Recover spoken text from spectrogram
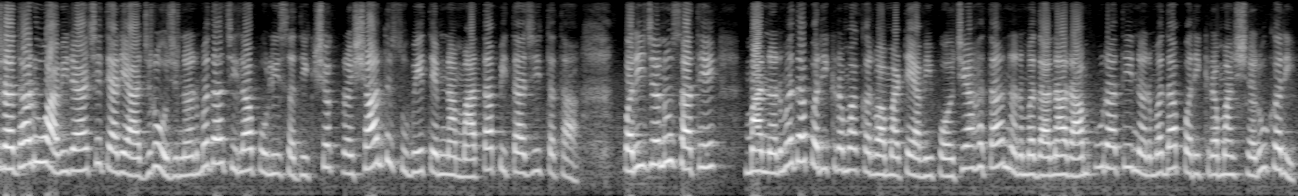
શ્રદ્ધાળુઓ આવી રહ્યા છે. ત્યારે આજરોજ નર્મદા જિલ્લા પોલીસ અધિક્ષક પ્રશાંત સુબે તેમના માતા પિતાજી તથા પરિજનો સાથે માં નર્મદા પરિક્રમા કરવા માટે આવી પહોંચ્યા હતા. નર્મદાના રામપુરાથી નર્મદા પરિક્રમા શરૂ કરી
